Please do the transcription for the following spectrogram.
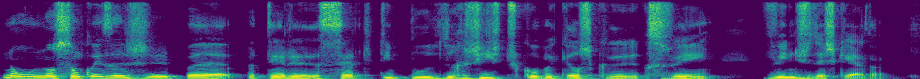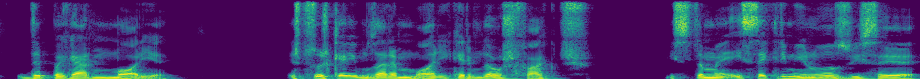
não, não são coisas eh, para, para ter certo tipo de registros como aqueles que, que se vêem vindos da esquerda. De apagar memória. As pessoas querem mudar a memória, querem mudar os factos. Isso também isso é criminoso, isso é,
